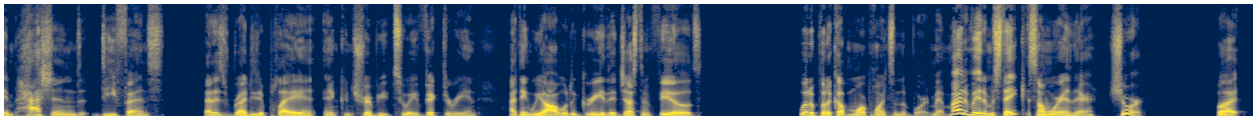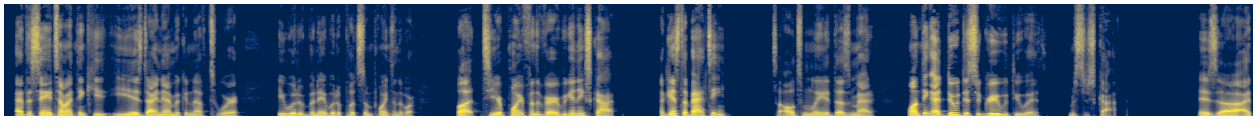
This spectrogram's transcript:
impassioned defense that is ready to play and, and contribute to a victory. And I think we all would agree that Justin Fields would have put a couple more points on the board. Might have made a mistake somewhere in there, sure. But at the same time, I think he, he is dynamic enough to where he would have been able to put some points on the board. But to your point from the very beginning, Scott, against a bad team. So ultimately, it doesn't matter. One thing I do disagree with you with, Mr. Scott, is uh, I,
